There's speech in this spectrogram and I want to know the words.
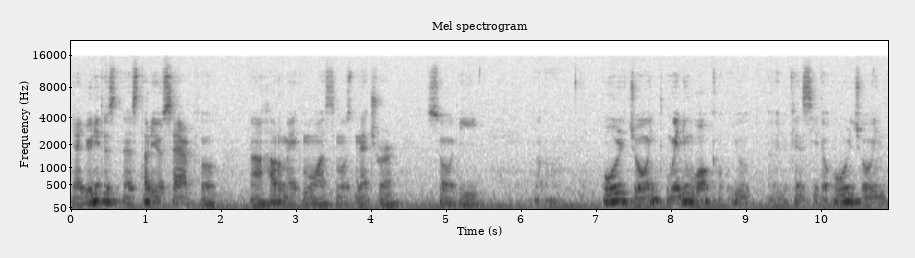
Yeah, you need to uh, study yourself uh, how to make more smooth natural. So the uh, all joint when you walk, you uh, you can see the all joint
